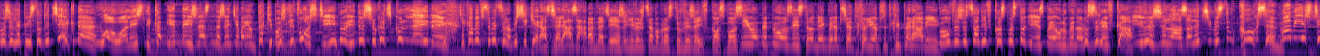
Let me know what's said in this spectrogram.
może lepiej stąd ucieknę. Wow, ale jeśli kamienne i żelazne narzędzia mają takie możliwości, to idę szukać kolejnych. Ciekawe w sumie, co robi siekiera z żelaza. Mam nadzieję, że nie wyrzuca po prostu wyżej w kosmos. Miło by było z jej strony, jakby na przykład chroniła przed creeperami. Bo wyrzucanie w kosmos to nie jest moja ulubiona rozrywka. Ile żelaza, lecimy z tym koksem. Mamy jeszcze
